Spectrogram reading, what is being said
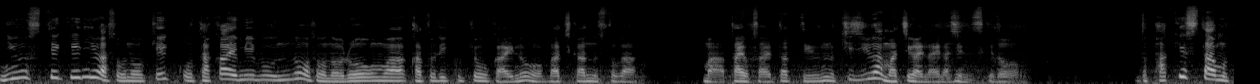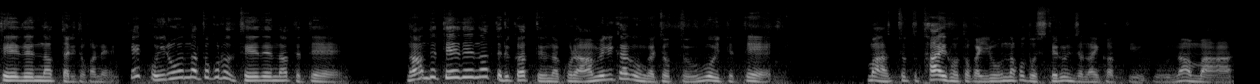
ニュース的にはその結構高い身分のそのローマカトリック教会のバチカンの人が、まあ、逮捕されたっていう記事は間違いないらしいんですけど、パキスタンも停電になったりとかね、結構いろんなところで停電になってて、なんで停電になってるかっていうのは、これアメリカ軍がちょっと動いてて、まあちょっと逮捕とかいろんなことしてるんじゃないかっていうふうな、まあ、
